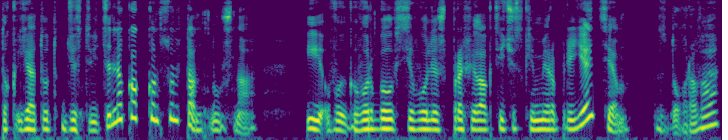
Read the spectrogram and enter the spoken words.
так я тут действительно как консультант нужна. И выговор был всего лишь профилактическим мероприятием? Здорово.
